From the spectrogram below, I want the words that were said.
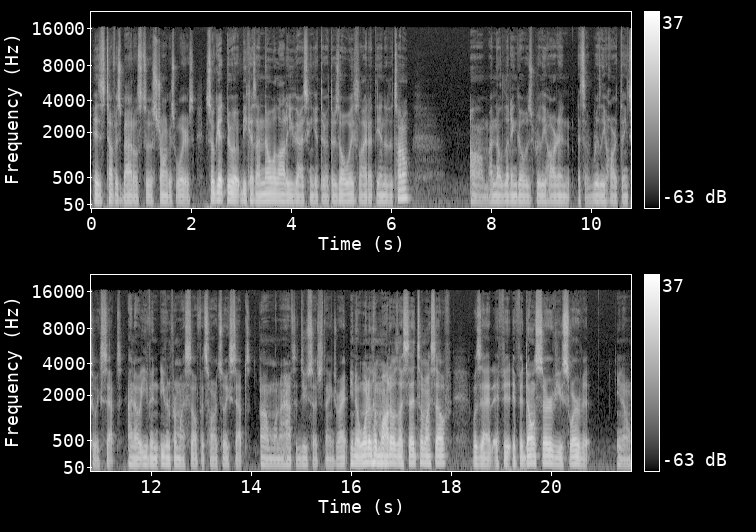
his toughest battles to the strongest warriors. So get through it because I know a lot of you guys can get through it. There's always light at the end of the tunnel. Um, I know letting go is really hard and it's a really hard thing to accept. I know even even for myself it's hard to accept um, when I have to do such things, right? You know, one of the mottos I said to myself was that if it if it don't serve you, swerve it you know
